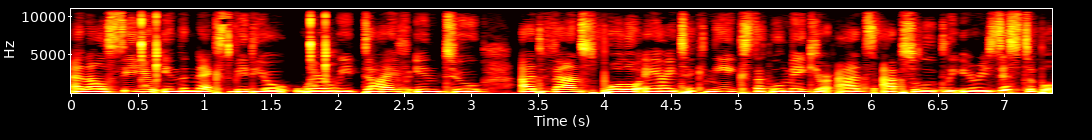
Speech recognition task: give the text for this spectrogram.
and I'll see you in the next video where we dive into advanced Pollo AI techniques that will make your ads absolutely irresistible.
